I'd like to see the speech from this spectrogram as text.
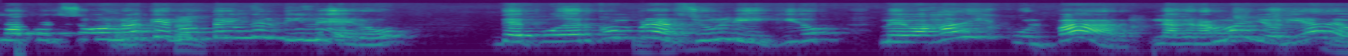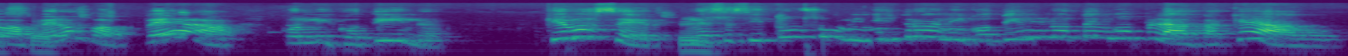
la persona que no tenga el dinero de poder comprarse un líquido, me vas a disculpar, la gran mayoría de vaperos vapea con nicotina. ¿Qué va a hacer? Necesito un suministro de nicotina y no tengo plata. ¿Qué hago?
